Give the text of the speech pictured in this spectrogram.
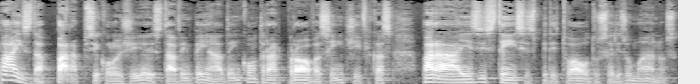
pais da parapsicologia estava empenhado em encontrar provas científicas para a existência espiritual dos seres humanos.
